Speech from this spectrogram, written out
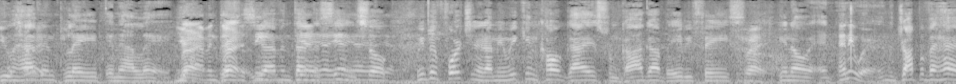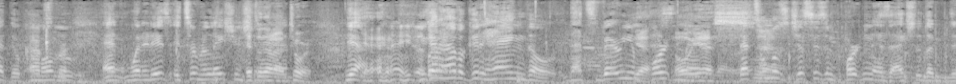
you haven't played in LA. You Right, haven't done right. the scene. You haven't done Yeah, the yeah, scene, yeah, yeah, so yeah. we've been fortunate. I mean, we can call guys from Gaga, Babyface, Right. You know, and Anywhere. in the drop of a hat, they'll come over. Absolutely. And what it is, it's a relationship. If they're not on tour. Yeah, Yeah. you gotta have a good hang though. That's very Yes. important. Oh, yes. That's Yeah. almost just as important as actually the, the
